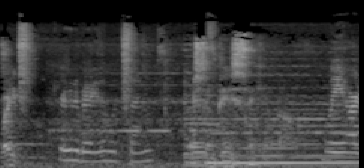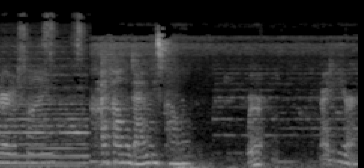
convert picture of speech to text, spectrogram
Wait. They're gonna bury them with diamonds. Rest in peace, thank you. Way harder to find. I found the diamonds, Paulo. Where? Right here.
